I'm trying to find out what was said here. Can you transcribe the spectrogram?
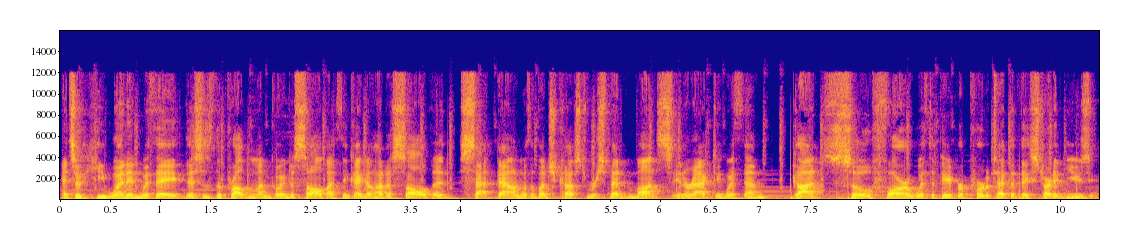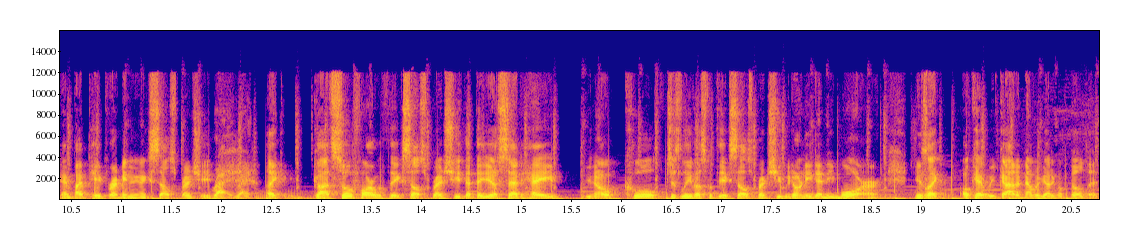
And so he went in with a this is the problem I'm going to solve. I think I know how to solve it. Sat down with a bunch of customers, spent months interacting with them, got so far with the paper prototype that they started using, and by paper, I mean an Excel spreadsheet. Right, right. Like got so far with the Excel spreadsheet that they just said, hey, you know, cool, just leave us with the Excel spreadsheet. We don't need any more. He's like, okay, we got it. Now we got to go build it.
